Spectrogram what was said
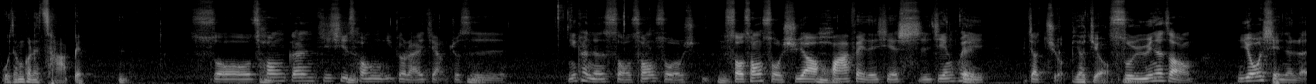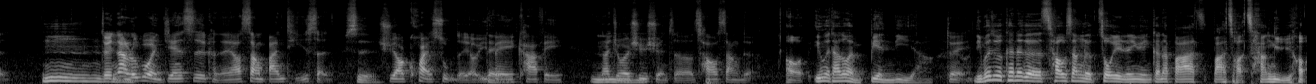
我怎么过来差别？嗯，手冲跟机器冲一个来讲，就是你可能手冲所手冲所需要花费的一些时间会比较久，比较久，属于那种悠闲的人。嗯，对，那如果你今天是可能要上班提神，是。需要快速的有一杯咖啡，那就会去选择超商的。哦，因为它都很便利啊。对，你们就看那个超商的作业人员跟他八八爪章鱼哦，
